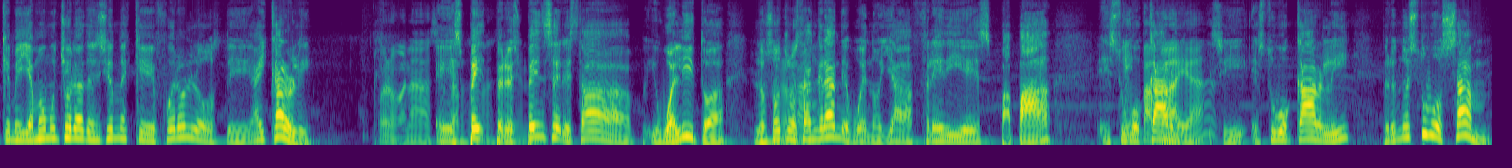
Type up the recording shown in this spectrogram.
que me llamó mucho la atención es que fueron los de iCarly. Bueno, van a Eh, Spe- pero. Spencer está igualito, ¿ah? Los Bueno, otros están Carlos. grandes. Bueno, ya Freddy es papá. Estuvo ¿Es Carly. Sí, estuvo Carly, pero no estuvo Sam.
